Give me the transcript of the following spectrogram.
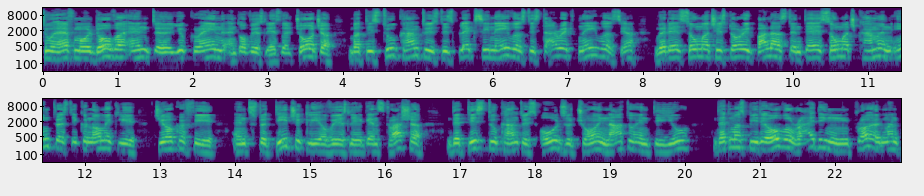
to have Moldova and uh, Ukraine and obviously as well Georgia, but these two countries, these Black Sea neighbors, these direct neighbors, yeah, where there is so much historic ballast and there is so much common interest economically, geography, and strategically, obviously, against Russia, that these two countries also join NATO and the EU that must be the overriding problem.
